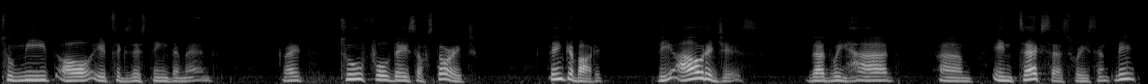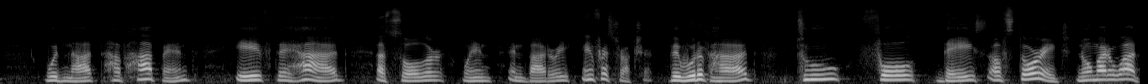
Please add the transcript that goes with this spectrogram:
to meet all its existing demand, right? Two full days of storage. Think about it. The outages that we had um, in Texas recently would not have happened if they had a solar, wind, and battery infrastructure. They would have had two full days of storage, no matter what,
